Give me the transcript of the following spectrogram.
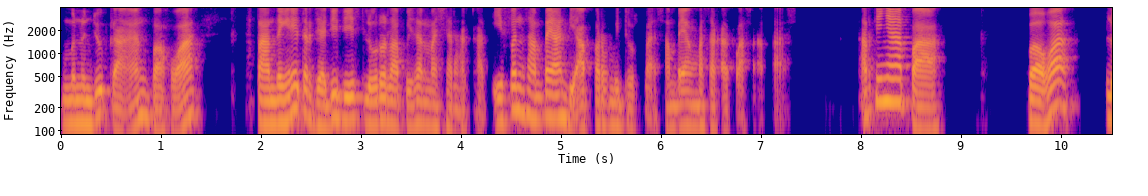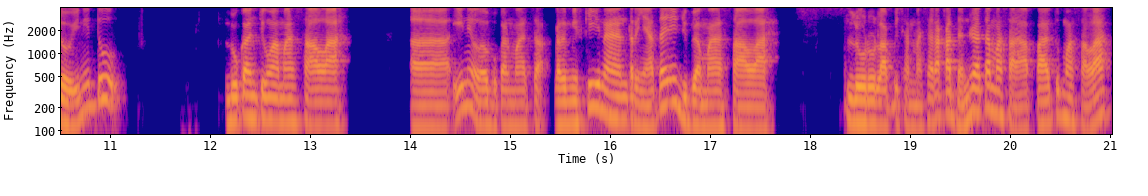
menunjukkan bahwa stunting ini terjadi di seluruh lapisan masyarakat, even sampai yang di upper middle class, sampai yang masyarakat kelas atas. Artinya apa? Bahwa loh ini tuh bukan cuma masalah uh, ini loh bukan masalah kemiskinan, ternyata ini juga masalah seluruh lapisan masyarakat dan ternyata masalah apa? Itu masalah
